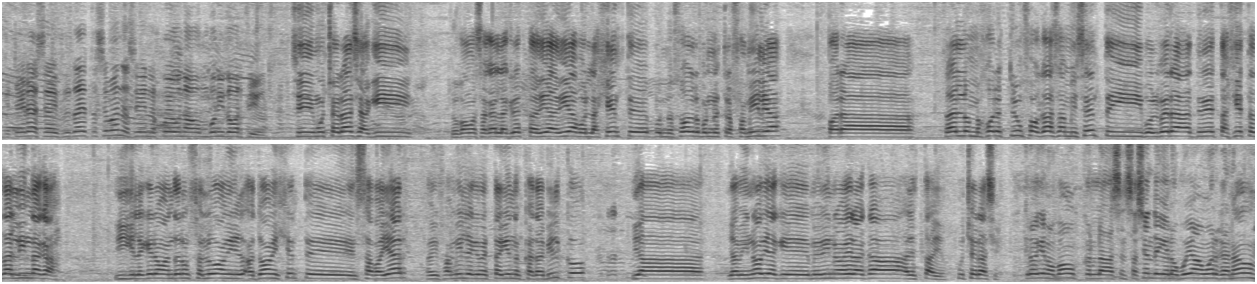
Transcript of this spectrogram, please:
Muchas gracias, a disfrutar esta semana, se viene el juego un bonito partido. Sí, muchas gracias, aquí nos vamos a sacar la cresta día a día por la gente, por nosotros, por nuestra familia, para traer los mejores triunfos acá a San Vicente y volver a tener esta fiesta tan linda acá. Y le quiero mandar un saludo a, toda mi gente en Zapallar, a mi familia que me está viendo en Catapilco y a, mi novia que me vino a ver acá al estadio. Muchas gracias. Creo que nos vamos con la sensación de que lo podíamos haber ganado,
